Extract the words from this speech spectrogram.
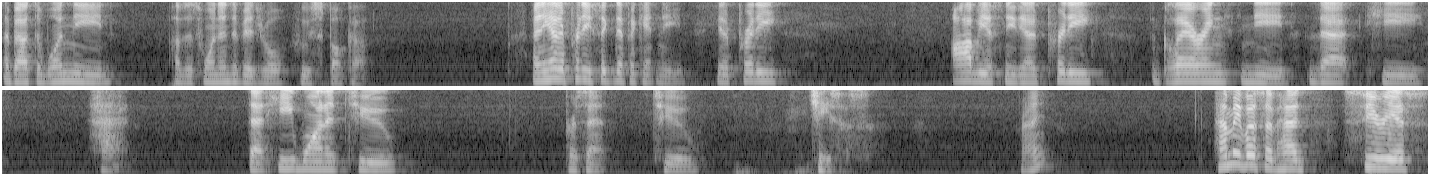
About the one need of this one individual who spoke up. And he had a pretty significant need. He had a pretty obvious need. He had a pretty glaring need that he had, that he wanted to present to Jesus. Right? How many of us have had serious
